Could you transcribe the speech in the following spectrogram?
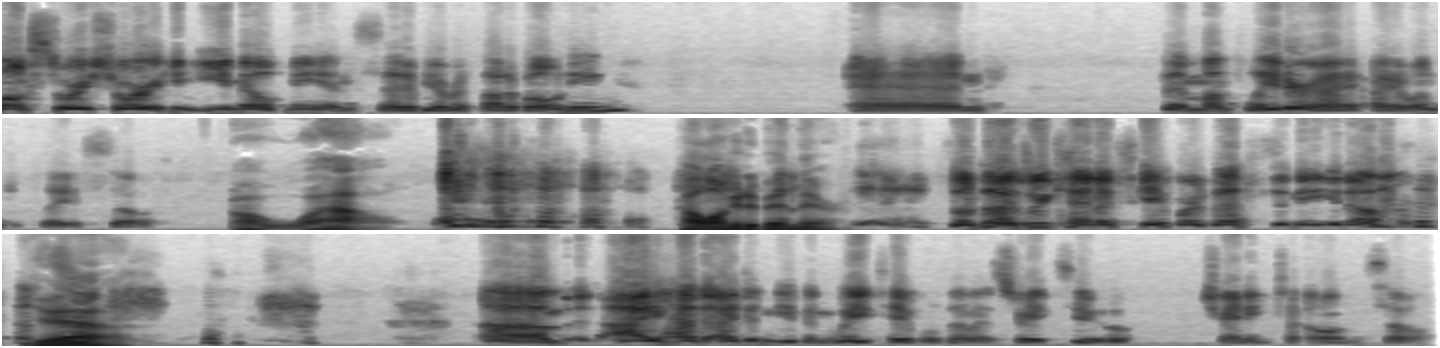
long story short, he emailed me and said, "Have you ever thought of owning?" And a month later, I, I owned the place. So Oh wow! How long had it been there? sometimes we can't escape our destiny, you know. Yeah. Um, I had I didn't even wait tables. I went straight to training to own. So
